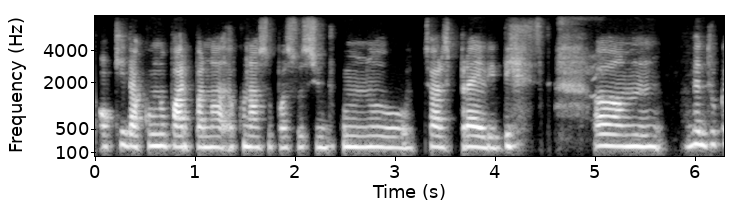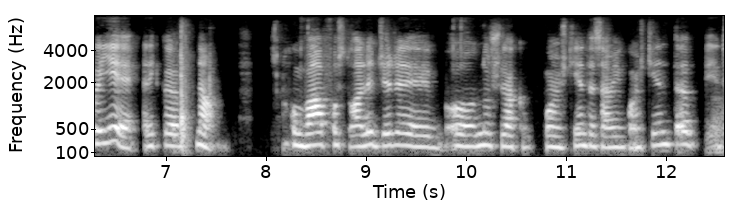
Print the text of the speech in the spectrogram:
ok, dar cum nu pari pe na- cu nasul pe sus și cum nu ți-ar prea elitist. Um, pentru că e, adică, na, cumva a fost o alegere, uh, nu știu dacă conștientă sau inconștientă, it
